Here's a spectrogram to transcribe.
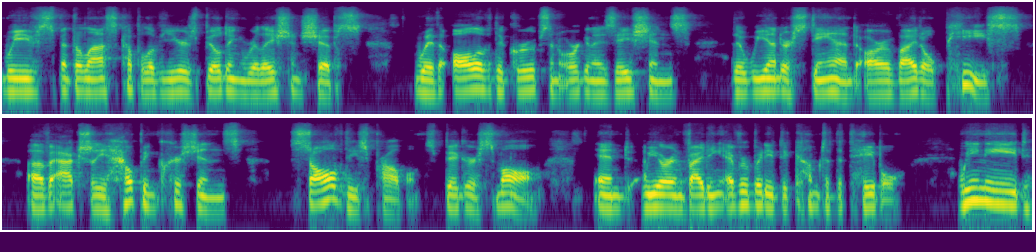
We've spent the last couple of years building relationships with all of the groups and organizations that we understand are a vital piece of actually helping Christians solve these problems, big or small. And we are inviting everybody to come to the table. We need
